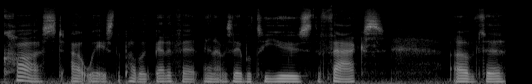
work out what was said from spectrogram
cost outweighs the public benefit, and I was able to use the facts of the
